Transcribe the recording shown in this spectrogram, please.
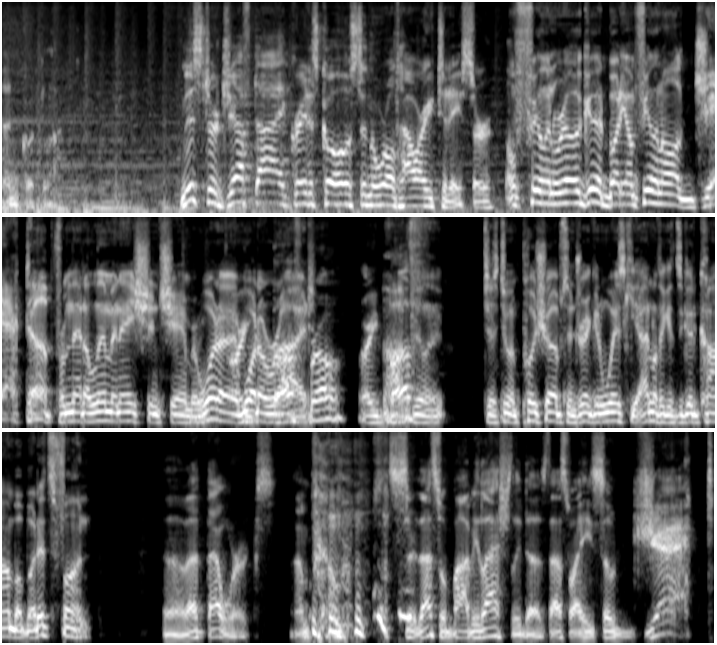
and good luck. Mr. Jeff Dye, greatest co host in the world. How are you today, sir? I'm feeling real good, buddy. I'm feeling all jacked up from that elimination chamber. What a Are you what a buff, ride, bro. Are you Oh, I'm buff? feeling just doing push-ups and drinking whiskey. I don't think it's a good combo, but it's fun. Oh, that that works. I'm, I'm- sir, that's what Bobby Lashley does. That's why he's so jacked.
